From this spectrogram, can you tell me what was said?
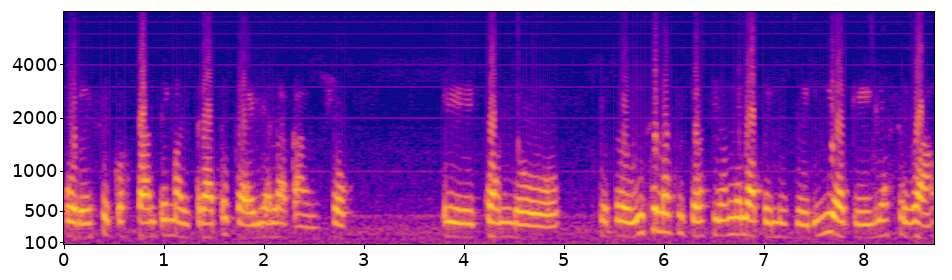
por ese constante maltrato que a ella la cansó. Eh, cuando se produce la situación de la peluquería, que ella se va,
